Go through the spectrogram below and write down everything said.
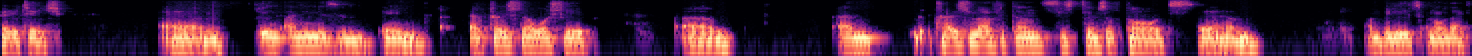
heritage, um, in animism, in like, traditional worship, um, and traditional African systems of thoughts um, and beliefs and all that,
